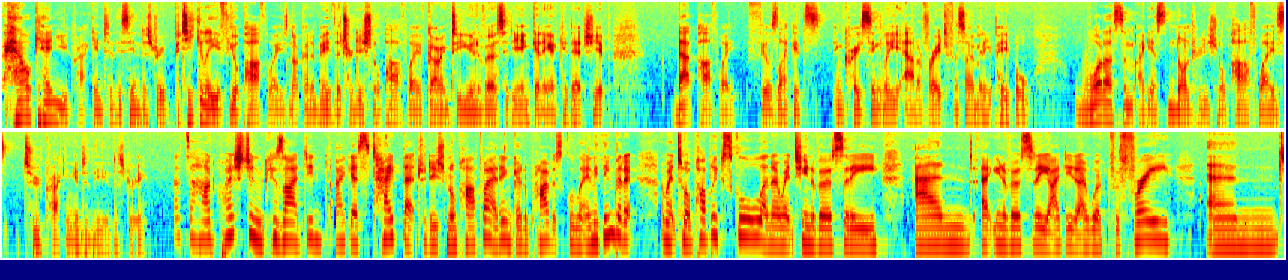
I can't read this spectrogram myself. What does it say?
How can you crack into this industry, particularly if your pathway is not going to be the traditional pathway of going to university and getting a cadetship? That pathway feels like it's increasingly out of reach for so many people. What are some, I guess, non traditional pathways to cracking into the industry? That's a hard question because I did, I guess, take that traditional pathway. I didn't go to private school or anything, but it, I went to a public school and I went to university. And at university, I did, I worked for free and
